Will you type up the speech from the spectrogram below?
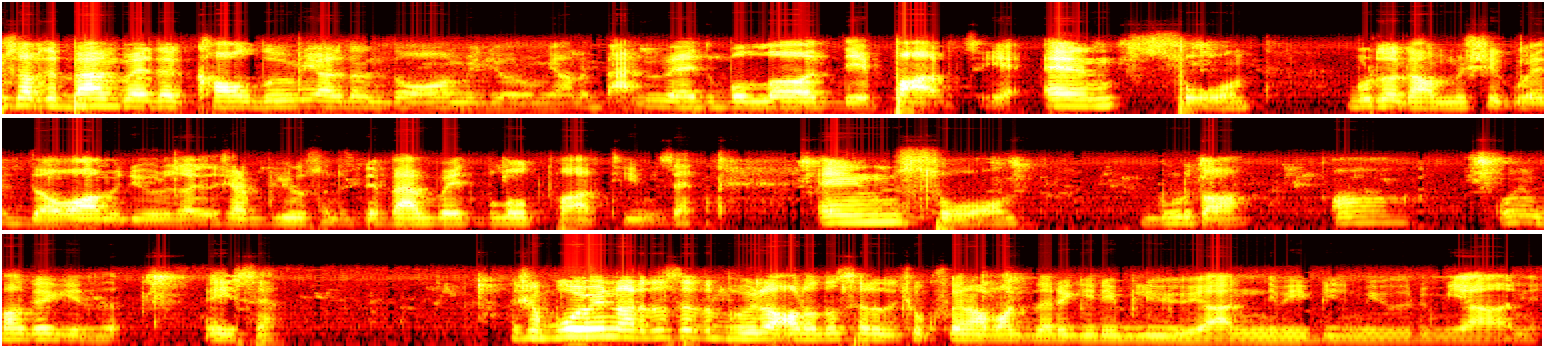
bu sefer de ben ve kaldığım yerden devam ediyorum. Yani ben ve Bloody Party en son burada kalmıştık ve devam ediyoruz arkadaşlar. Biliyorsunuz de ben ve Blood Party'mize en son burada. Aa oyun bug'a girdi. Neyse. İşte bu oyun arada sırada böyle arada sırada çok fena bug'lara girebiliyor yani. Ne bi- bilmiyorum yani.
